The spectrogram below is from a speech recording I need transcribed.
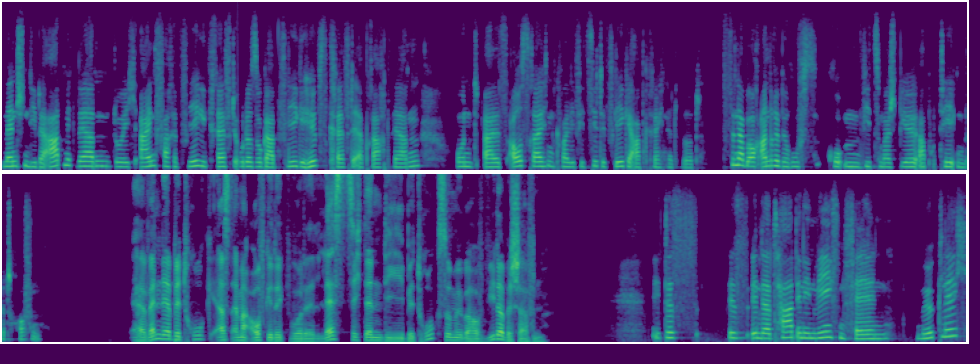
Menschen, die beatmet werden, durch einfache Pflegekräfte oder sogar Pflegehilfskräfte erbracht werden und als ausreichend qualifizierte Pflege abgerechnet wird. Es sind aber auch andere Berufsgruppen wie zum Beispiel Apotheken betroffen. Äh, wenn der Betrug erst einmal aufgedeckt wurde, lässt sich denn die Betrugssumme überhaupt wieder beschaffen? Das ist in der Tat in den wenigsten Fällen möglich.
